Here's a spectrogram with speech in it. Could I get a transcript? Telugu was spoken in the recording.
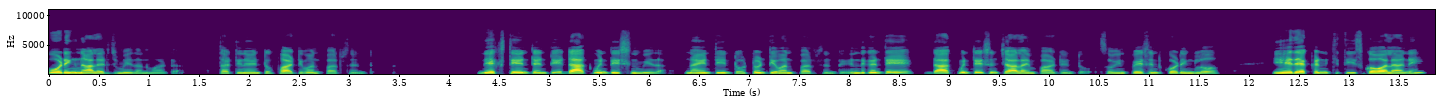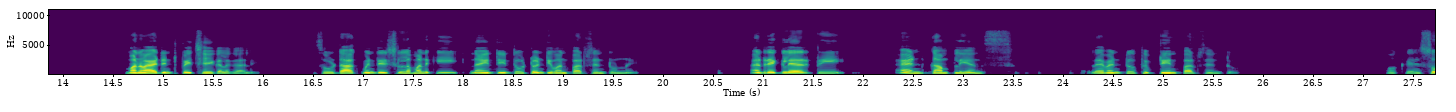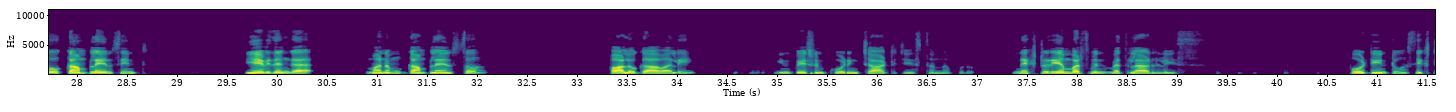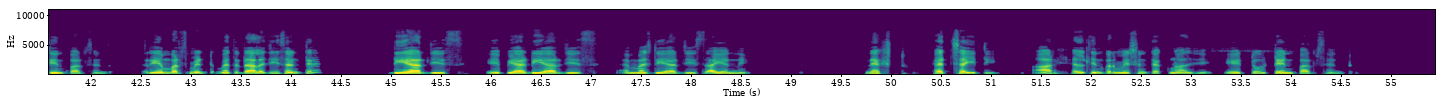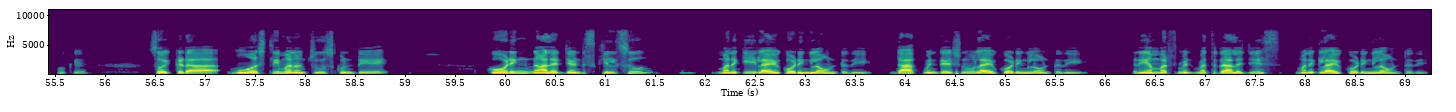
కోడింగ్ నాలెడ్జ్ మీద అనమాట thirty nine to forty one percent next ఏంటంటే డాక్యుమెంటేషన్ మీద 19-21%. ఎందుకంటే డాక్యుమెంటేషన్ చాలా ఇంపార్టెంట్. సో, ఇన్‌పేషెంట్ కోడింగ్‌లో ఏది ఎక్కడి నుంచి తీసుకోవాలని మనం ఐడెంటిఫై చేయగలగాలి. సో, డాక్యుమెంటేషన్‌లో మనకి 19-21% ఉన్నాయి. And regularity and compliance 11-15%. Okay. So, compliance ఇంట్ ఏ విధంగా మనం కంప్లైన్స్తో ఫాలో కావాలి ఇన్‌పేషెంట్ కోడింగ్ చార్ట్ చేస్తున్నప్పుడు. Next reimbursement methodologies 14-16%. Reimbursement methodologies అంటే DRGs APR DRGs MS DRGs అవన్నీ next HIT or health information technology 8-10%. Okay. So, ఇక్కడ మోస్ట్‌లీ మనం చూసుకుంటే కోడింగ్ నాలెడ్జ్ అండ్ స్కిల్స్ మనకి లైవ్ కోడింగ్‌లో ఉంటుంది డాక్యుమెంటేషన్ లైవ్ కోడింగ్‌లో ఉంటుంది రియంబర్స్‌మెంట్ మెథడాలజీస్ మనకి లైవ్ కోడింగ్‌లో ఉంటుంది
